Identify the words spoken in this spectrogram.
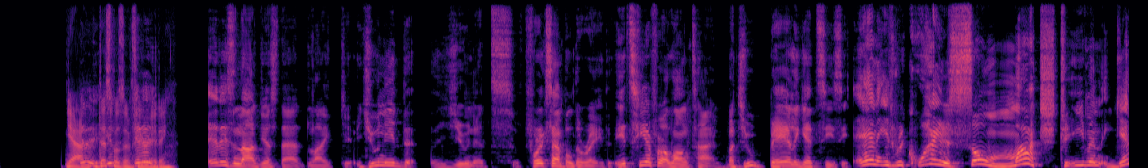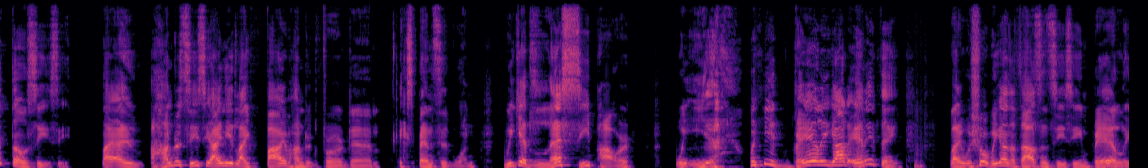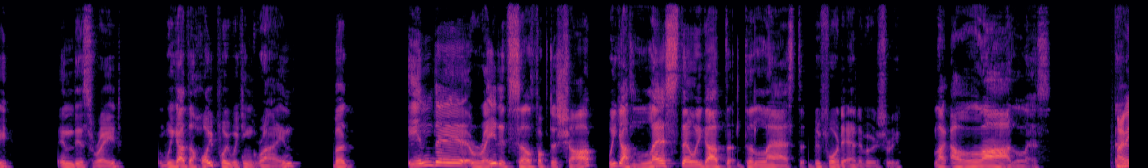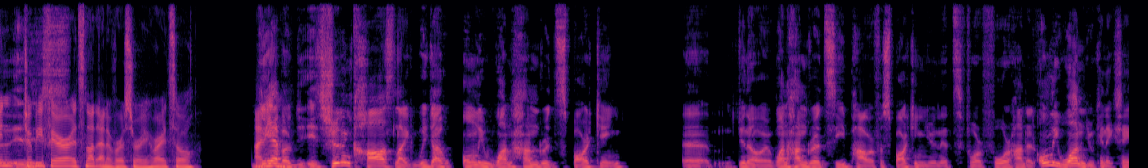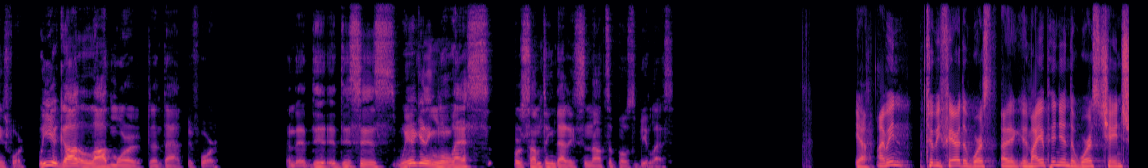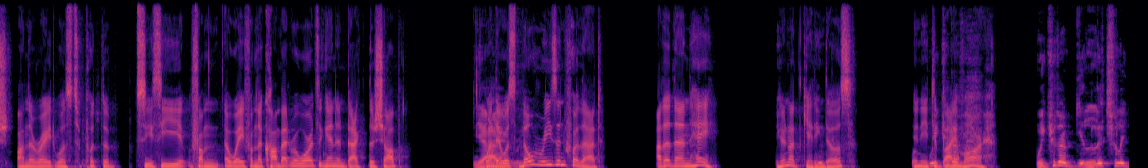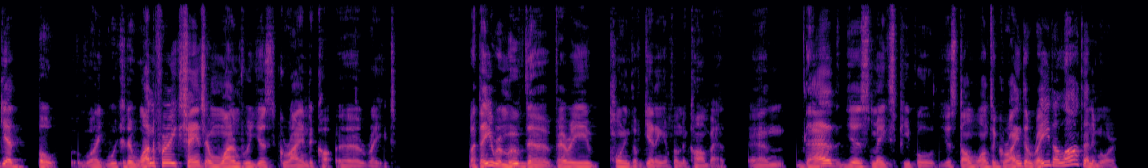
yeah, It- this it- was it infuriating. It is not just that. Like you need units. For example, the raid. It's here for a long time, but you barely get CC, and it requires so much to even get those CC. Like a hundred CC, I need like five hundred for the expensive one. We get less Z power. We we barely got anything. Like well, sure, we got a thousand CC barely in this raid. We got the hoi poi we can grind, but in the raid itself of the shop, we got less than we got the, the last before the anniversary. Like a lot less. I Uh, mean, it to be fair, it's not anniversary, right? So I yeah, mean- but it shouldn't cost like we got only 100 sparking, uh, you know, 100 Z power for sparking units for 400. Only one you can exchange for. We got a lot more than that before, and uh, thi- this is we are getting less for something that is not supposed to be less. Yeah, I mean, to be fair, the worst, uh, in my opinion, the worst change on the raid was to put the CC from away from the combat rewards again and back to the shop Yeah, when I there was agree. no reason for that, other than hey, you're not getting those. You need We to buy have- more. We could have literally get both. Like we could have one for exchange and one for just grind the co- uh, raid. But they removed the very point of getting it from the combat, and that just makes people just don't want to grind the raid a lot anymore.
